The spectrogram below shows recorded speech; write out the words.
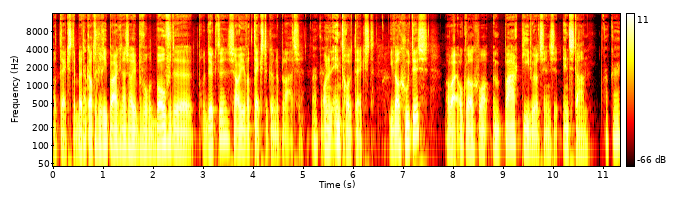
wat teksten. Bij de categoriepagina zou je bijvoorbeeld boven de producten zou je wat teksten kunnen plaatsen. Oké. Gewoon een intro-tekst. Die wel goed is, maar waar ook wel gewoon een paar keywords in, in staan. Oké.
